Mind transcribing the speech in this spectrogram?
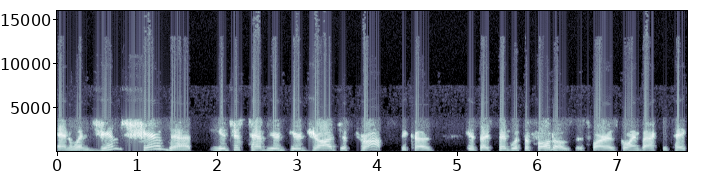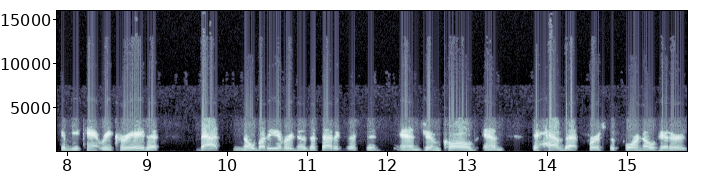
And when Jim shared that, you just have your, your jaw just drops because, as I said with the photos, as far as going back to take them, you can't recreate it. That nobody ever knew that that existed. And Jim called, and to have that first of four no hitters,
